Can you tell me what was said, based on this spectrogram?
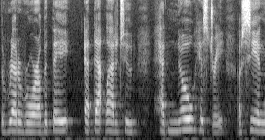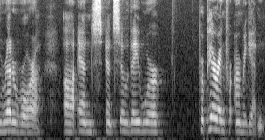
the red aurora. But they, at that latitude, had no history of seeing red aurora, uh, and, and so they were preparing for Armageddon.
